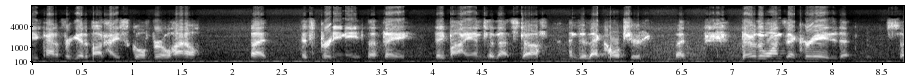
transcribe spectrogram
you kind of forget about high school for a while but it's pretty neat that they they buy into that stuff into that culture but they're the ones that created it so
